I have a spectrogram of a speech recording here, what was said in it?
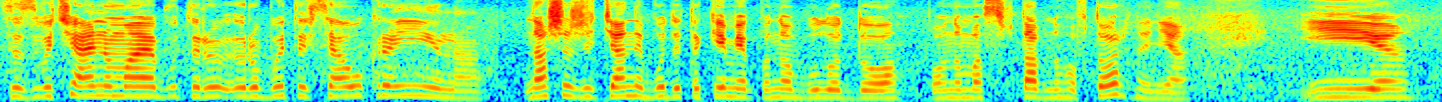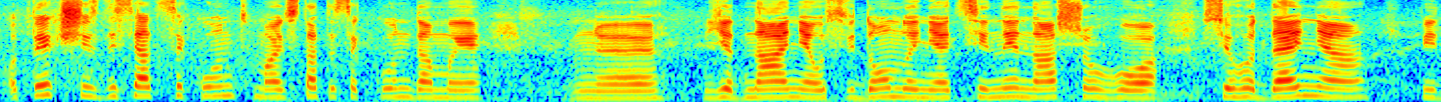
це, звичайно, має бути робити вся Україна. наше життя не буде таким, як воно було до повномасштабного вторгнення. І отих 60 секунд мають стати секундами е, єднання, усвідомлення ціни нашого сьогодення під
